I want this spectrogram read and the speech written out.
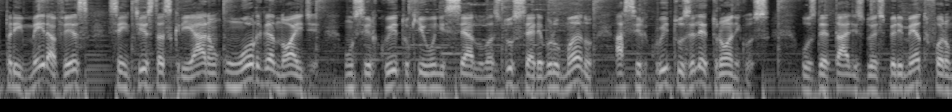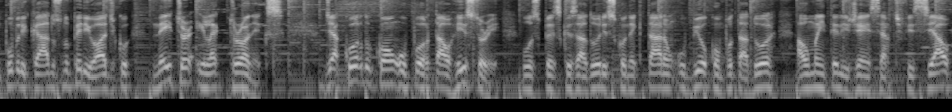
primeira vez, cientistas criaram um organoide, um circuito que une células do cérebro humano a circuitos eletrônicos. Os detalhes do experimento foram publicados no periódico Nature Electronics. De acordo com o portal History, os pesquisadores conectaram o biocomputador a uma inteligência artificial,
